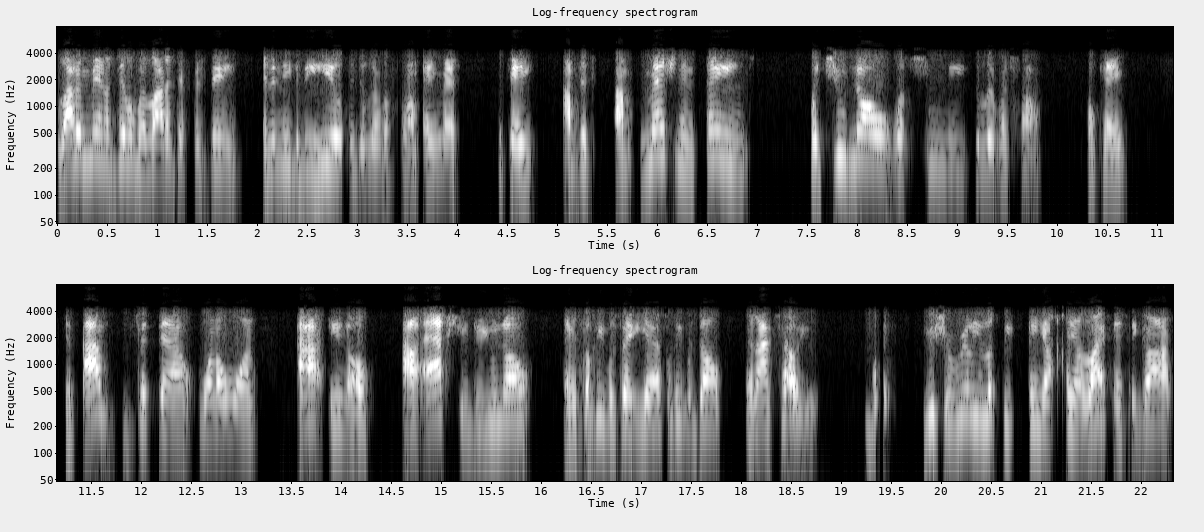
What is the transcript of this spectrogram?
a lot of men are dealing with a lot of different things, and they need to be healed and delivered from. Amen. Okay, I'm just I'm mentioning things, but you know what you need deliverance from. Okay, if I sit down one on one, I you know I'll ask you, do you know? And some people say yes, some people don't, and I tell you, but you should really look in your in your life and say, God,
